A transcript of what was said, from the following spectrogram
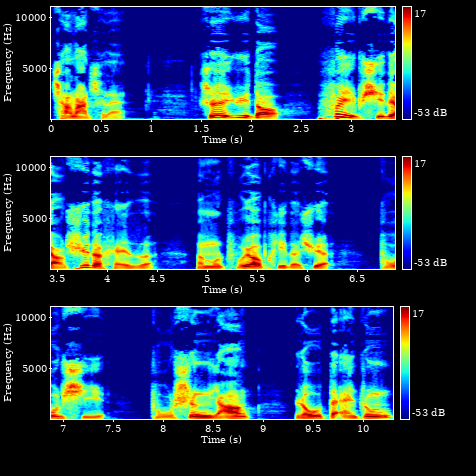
强大起来，所以遇到肺脾两虚的孩子，我们主要配的穴补脾、补肾阳、揉膻中、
